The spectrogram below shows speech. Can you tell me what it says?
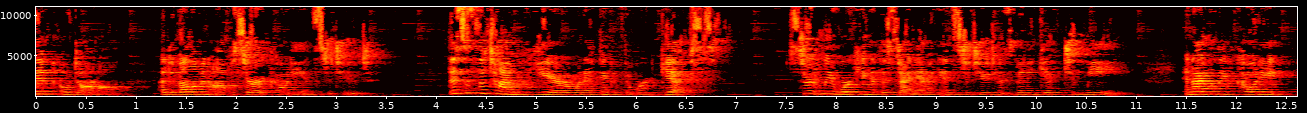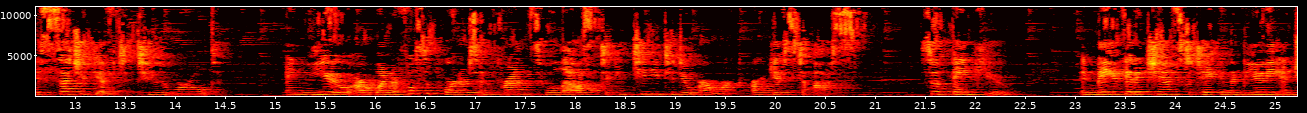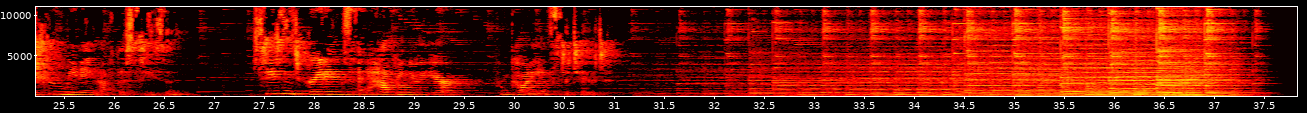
Lynn O'Donnell, a development officer at Coady Institute. This is the time of year when I think of the word gifts. Certainly working at this dynamic institute has been a gift to me, and I believe Coady is such a gift to the world. And you, our wonderful supporters and friends who allow us to continue to do our work, are gifts to us. So thank you. And may you get a chance to take in the beauty and true meaning of this season. Season's greetings and Happy New Year from Coady Institute.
